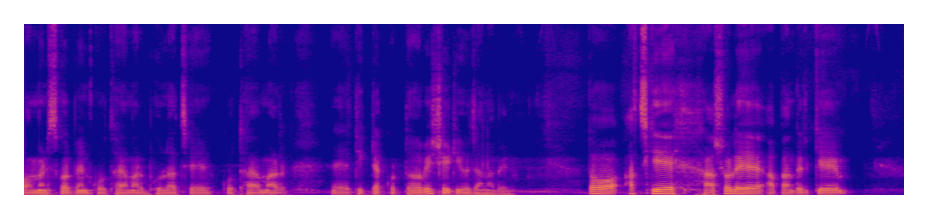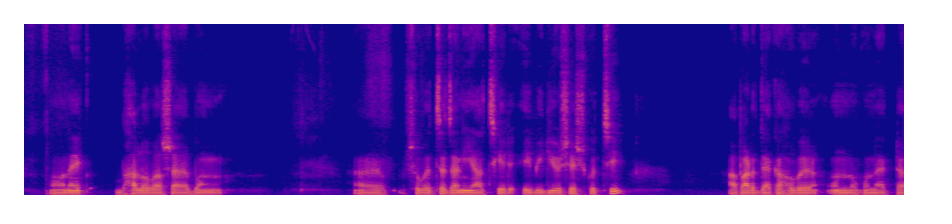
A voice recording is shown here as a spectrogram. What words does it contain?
কমেন্টস করবেন, কোথায় আমার ভুল আছে, কোথায় আমার ঠিকঠাক করতে হবে সেটিও জানাবেন। তো আজকে আসলে আপনাদেরকে অনেক ভালোবাসা এবং শুভেচ্ছা জানিয়ে আজকের এই ভিডিও শেষ করছি। আবার দেখা হবে অন্য কোনো একটা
